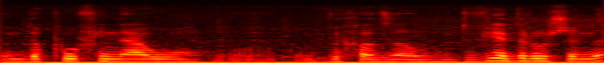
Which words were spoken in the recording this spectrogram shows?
do półfinału wychodzą dwie drużyny,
